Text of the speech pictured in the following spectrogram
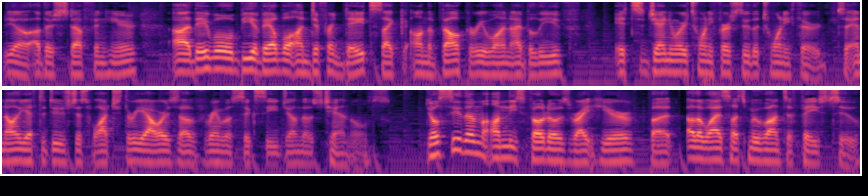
you know other stuff in here, uh, they will be available on different dates. Like on the Valkyrie one, I believe, it's January 21st through the 23rd, so, and all you have to do is just watch 3 hours of Rainbow Six Siege on those channels. You'll see them on these photos right here, but otherwise let's move on to Phase 2.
